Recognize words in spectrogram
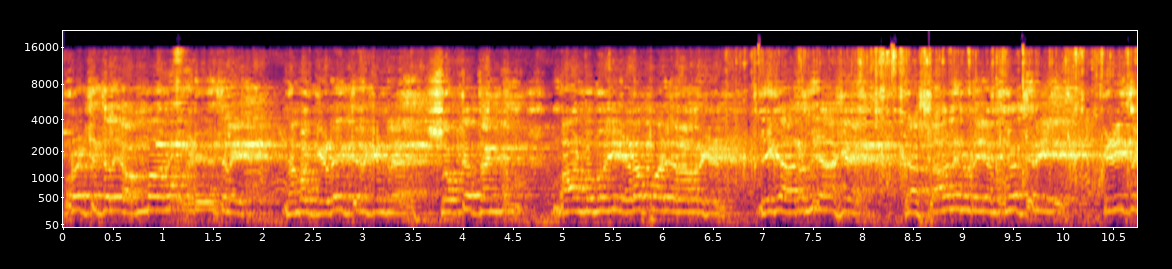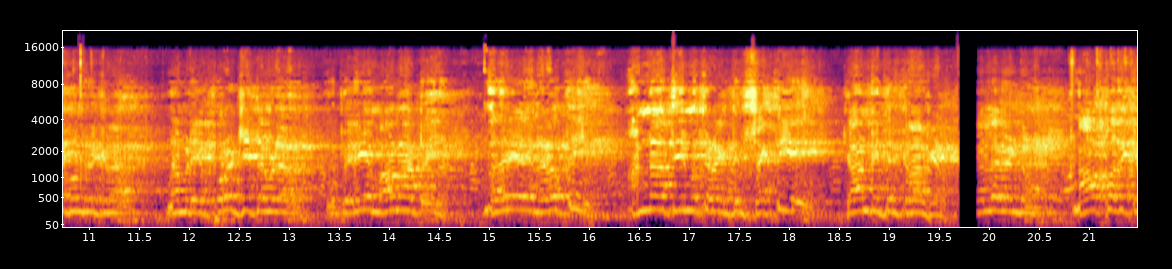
புரட்சி தலைவர் அம்மாவின் வடிவத்திலே நமக்கு கிடைத்திருக்கின்ற சொக்க தங்கம் மாண்புமிகு எடப்பாடியார் அவர்கள் மிக அருமையாக ஸ்டாலினுடைய முகத்திரையை கிழித்துக் கொண்டிருக்கிறார். நம்முடைய புரட்சி தமிழர் ஒரு பெரிய மாநாட்டை மதுரையில் நடத்தி அண்ணா திமுக கழகத்தின் சக்தியை காண்பித்திருக்கிறார்கள். செல்ல வேண்டும். நாற்பதுக்கு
